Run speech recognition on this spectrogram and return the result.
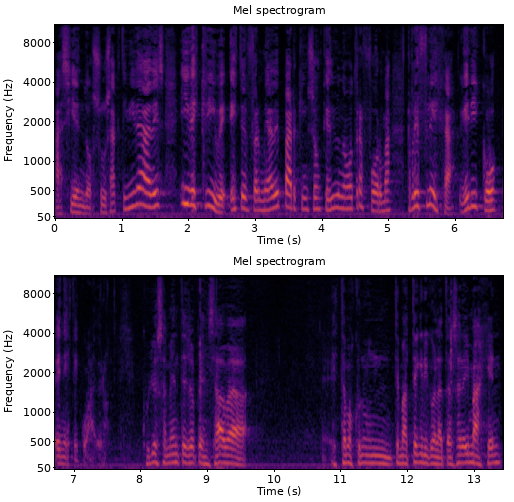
haciendo sus actividades y describe esta enfermedad de Parkinson que de una u otra forma refleja Guericó en este cuadro. Curiosamente yo pensaba, estamos con un tema técnico en la tercera imagen,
